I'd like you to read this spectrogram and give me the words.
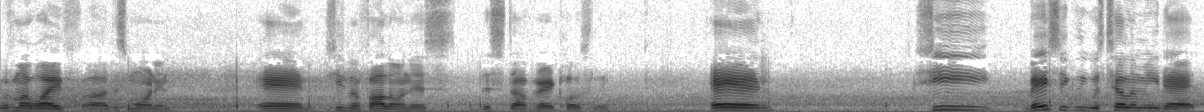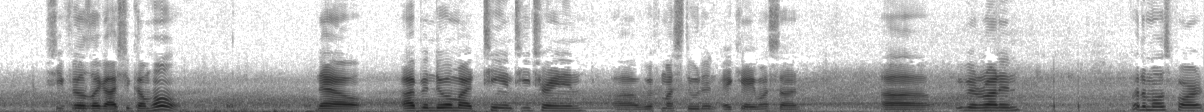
with my wife uh, this morning, and she's been following this this stuff very closely, and she basically was telling me that she feels like I should come home. Now, I've been doing my TNT training uh, with my student, aka my son. Uh, we've been running for the most part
